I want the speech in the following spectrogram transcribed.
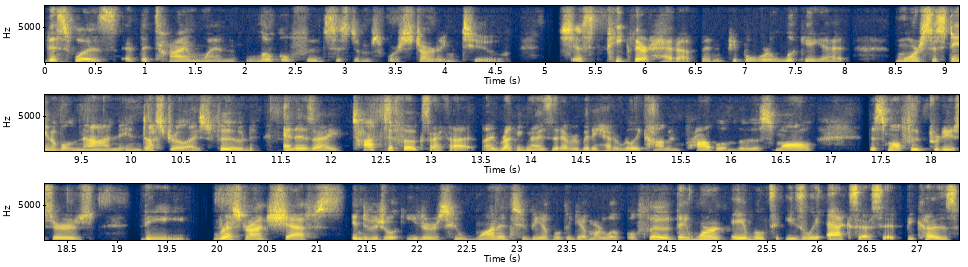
this was at the time when local food systems were starting to just peek their head up and people were looking at more sustainable, non industrialized food. And as I talked to folks, I thought I recognized that everybody had a really common problem. The small, the small food producers, the restaurant chefs, individual eaters who wanted to be able to get more local food, they weren't able to easily access it because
